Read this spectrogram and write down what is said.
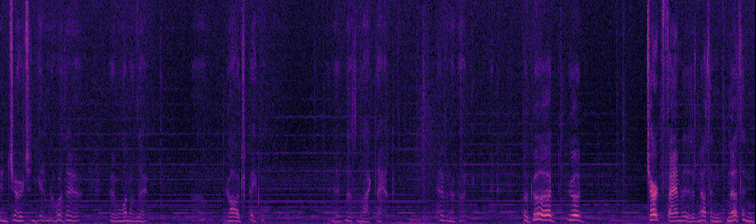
in church and get them to where they're, they're one of the uh, God's people. And there's nothing like that. Having a good a good, good church family. There's nothing, nothing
